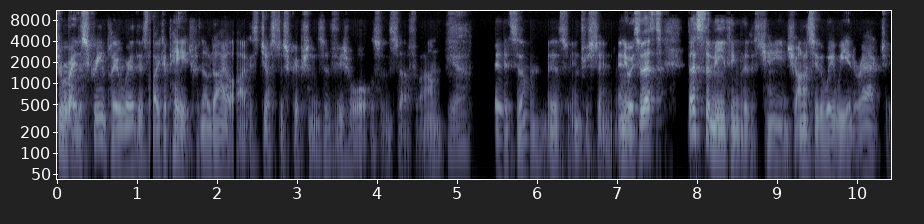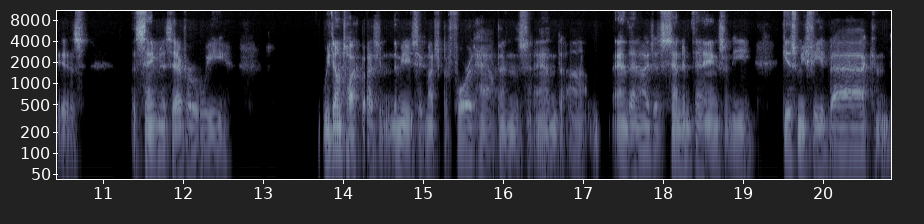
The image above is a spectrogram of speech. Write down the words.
to write a screenplay where there's like a page with no dialogue. It's just descriptions of visuals and stuff. Um, yeah. It's um it's interesting. Anyway, so that's that's the main thing that has changed. Honestly, the way we interact is the same as ever. We we don't talk about the music much before it happens, and um, and then I just send him things, and he gives me feedback, and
